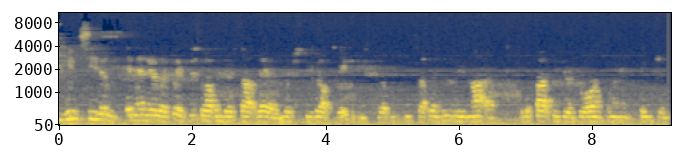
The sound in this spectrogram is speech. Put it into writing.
you wouldn't see them in any other place. Just so happen just start there and you're screwed up. They could be screwed up. You start there. It doesn't really matter. But the fact is you're drawing someone into thinking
